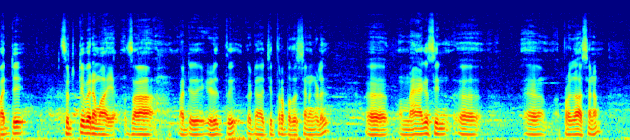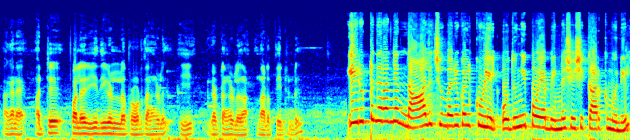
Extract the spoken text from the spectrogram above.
മറ്റ് സൃഷ്ടിപരമായ മറ്റ് എഴുത്ത് ചിത്ര പ്രദർശനങ്ങൾ മാഗസിൻ പ്രകാശനം അങ്ങനെ മറ്റ് പല രീതികളിലുള്ള പ്രവർത്തനങ്ങൾ ഈ ഘട്ടങ്ങളിൽ നടത്തിയിട്ടുണ്ട്. ഇരുട്ട് നിറഞ്ഞ നാല് ചുമരുകൾക്കുള്ളിൽ ഒതുങ്ങിപ്പോയ ഭിന്നശേഷിക്കാർക്ക് മുന്നിൽ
